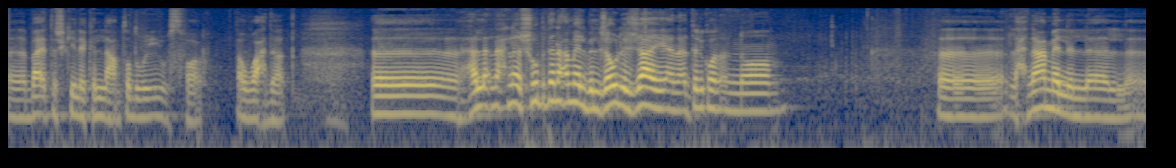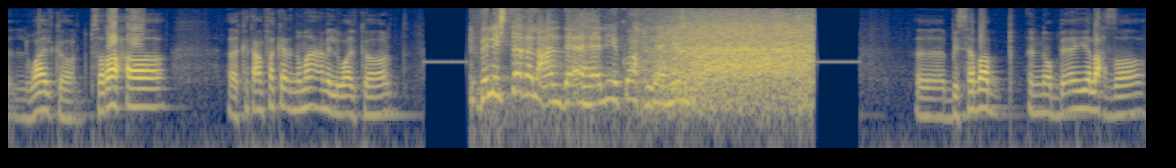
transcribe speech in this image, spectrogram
آه، باقي التشكيلة كلها عم تضوي أصفار أو وحدات. آه، هلأ نحن شو بدنا نعمل بالجولة الجاية؟ أنا قلت لكم إنه آه، رح نعمل ال- ال- ال wild card. بصراحة آه، كنت عم فكر إنه ما أعمل ال wild card. بنشتغل عند أهاليك وإحنا هنا. آه، بسبب إنه بأي لحظة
